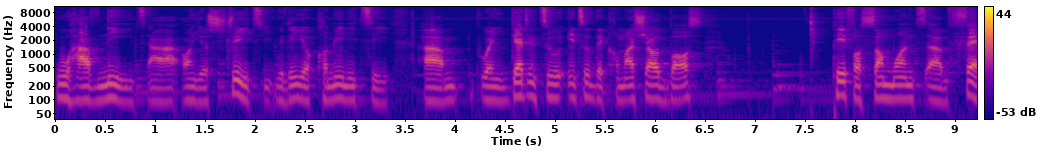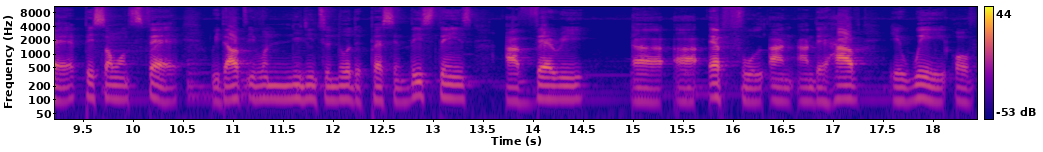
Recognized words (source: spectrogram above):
who have needs uh, on your street within your community. Um, when you get into into the commercial bus, pay for someone's um, fare, pay someone's fare without even needing to know the person. These things are very uh, are helpful and, and they have a way of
